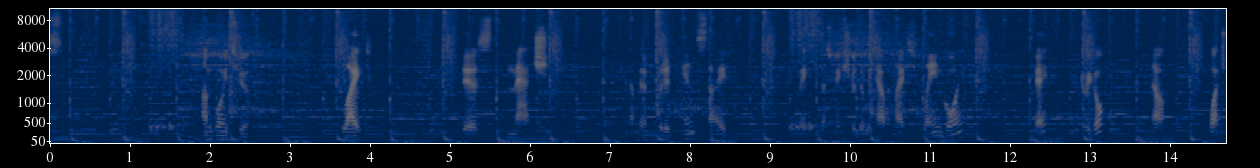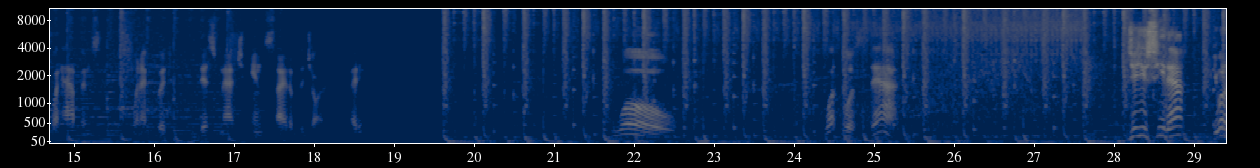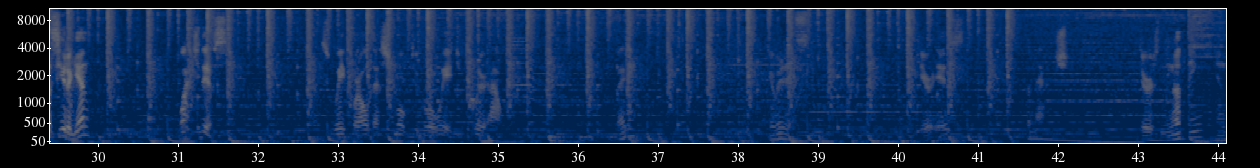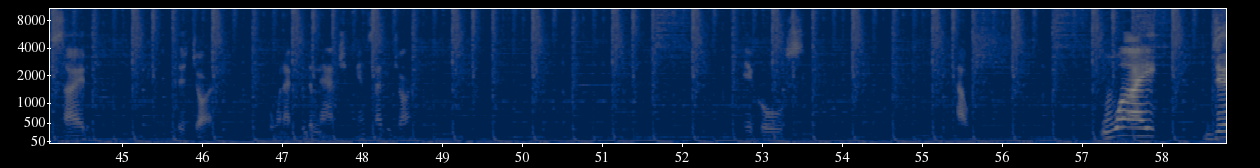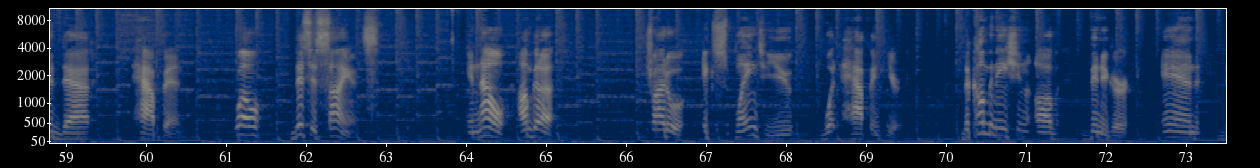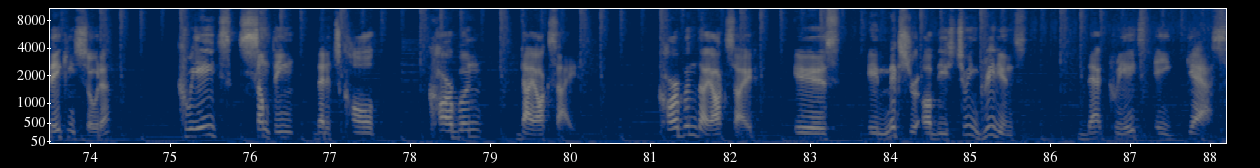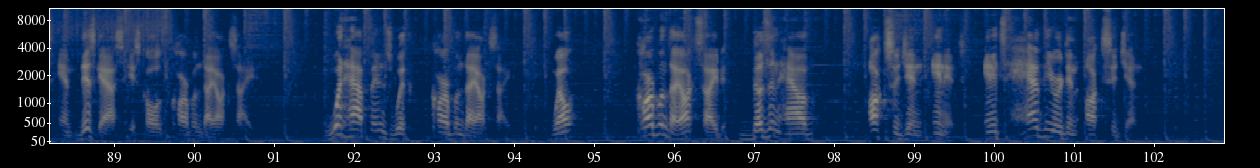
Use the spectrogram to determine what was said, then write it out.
I'm going to light this match and I'm to put it inside. Wait, let's make sure that we have a nice flame going. Okay, here we go. Now, watch what happens when I put this match inside of the jar. Ready? Whoa. What was that? Did you see that? You want to see it again? Watch this. Wait for all that smoke to go away, to clear out. Ready? Here it is. Here is the match. There's nothing inside this jar. But when I put the match inside the jar, it goes out. Why did that happen? Well, this is science. And now I'm gonna try to explain to you what happened here. The combination of vinegar and baking soda creates something that it's called carbon dioxide. Carbon dioxide is a mixture of these two ingredients that creates a gas, and this gas is called carbon dioxide. What happens with carbon dioxide? Well, carbon dioxide doesn't have oxygen in it, and it's heavier than oxygen.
